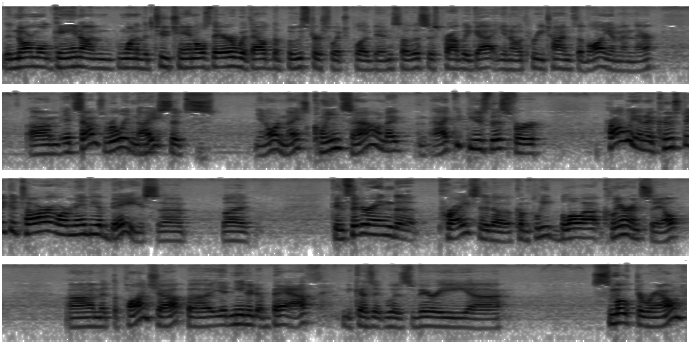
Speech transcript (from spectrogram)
the normal gain on one of the two channels there without the booster switch plugged in. So this has probably got you know three times the volume in there. Um, it sounds really nice. It's you know a nice clean sound. I I could use this for probably an acoustic guitar or maybe a bass. Uh, but considering the price at a complete blowout clearance sale um, at the pawn shop, uh, it needed a bath because it was very uh, smoked around.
